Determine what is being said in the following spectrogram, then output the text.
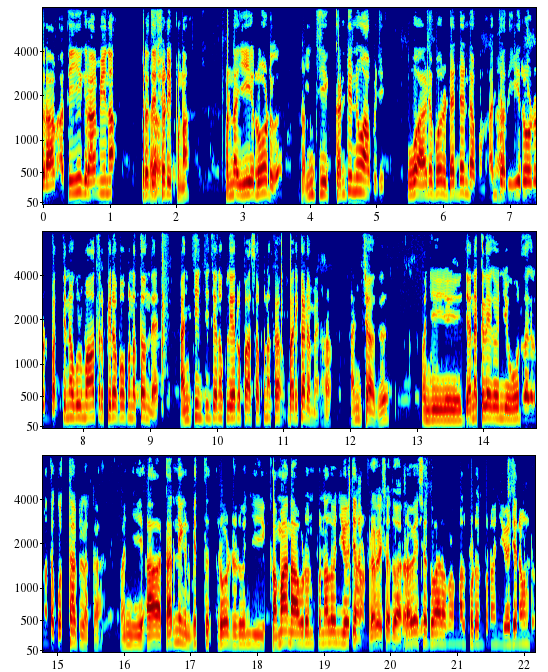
ಗ್ರಾಮ ಅತಿ ಗ್ರಾಮೀಣ ಪ್ರದೇಶ ಪುನ ಪಂಡ ಈ ರೋಡ್ ಇಂಚಿ ಕಂಟಿನ್ಯೂ ಆಪುಜಿ. ಹೂವು ಆಡೆ ಬೋರ್ ಡೆಡ್ ಎಂಡ್ ಆಪುಂಡು ಅದು ಈ ರೋಡ್ ಬತ್ತಿನಗಳು ಮಾತ್ರ ಪಿರಪೋಪನ ತಂದೆ. ಅಂಚಿಂಚಿ ಜನಕುಲೇರ ಪಾಸ್ ಆಪನ ಬರಿ ಕಡಿಮೆ. ಅಂಚಾದ್ ಒಂಜಿ ಜನಕಲೆಗೆ ಒಂಜಿ ಊರ್ದಾಗ ಮತ್ತೆ ಗೊತ್ತಾಪಿಲಕ್ಕ ಒಂಜಿ ಆ ಟರ್ನಿಂಗ್ ಮಿತ್ ರೋಡ್ ಒಂಜಿ ಕಮಾನ ಆವಡನ್ ಪುನಲ ಒಂಜಿ ಯೋಜನೆ ಉಂಟು. ಪ್ರವೇಶ ದ್ವಾರ. ಪ್ರವೇಶ ದ್ವಾರ ಮಲ್ಪಡೋನ್ ಪುನ ಒಂಜಿ ಯೋಜನೆ ಉಂಡು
